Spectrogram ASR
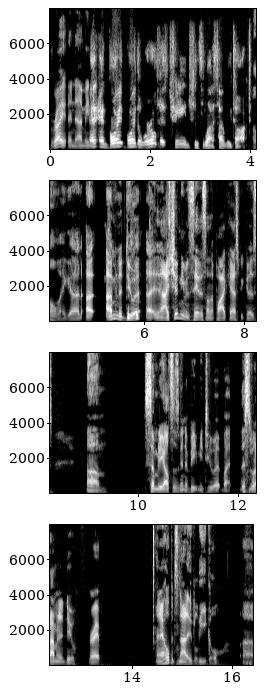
Right, and I mean, and, and boy, boy, the world has changed since the last time we talked. Oh my god, uh, I'm gonna do it, uh, and I shouldn't even say this on the podcast because, um, somebody else is gonna beat me to it. But this is what I'm gonna do, right? And I hope it's not illegal. Um,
